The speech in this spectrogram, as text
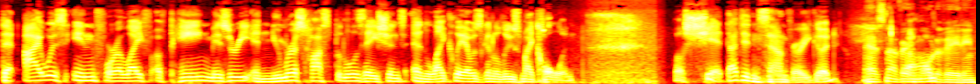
that I was in for a life of pain, misery, and numerous hospitalizations, and likely I was going to lose my colon. Well, shit, that didn't sound very good. That's not very um, motivating.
